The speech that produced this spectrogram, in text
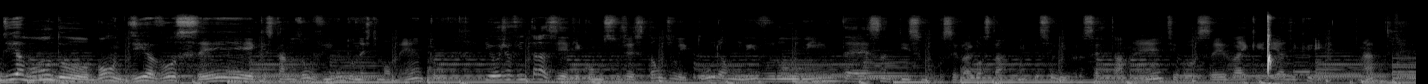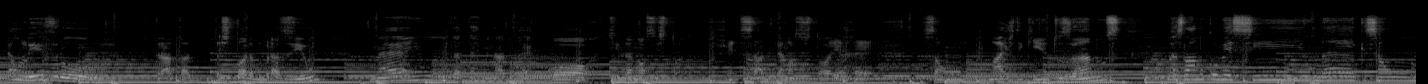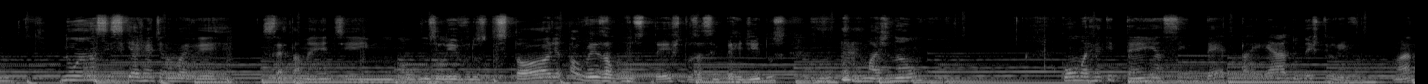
dia, mundo! Bom dia você que está nos ouvindo neste momento. E hoje eu vim trazer aqui como sugestão de leitura um livro interessantíssimo. Você vai gostar muito desse livro, certamente você vai querer adquirir. Né? É um livro que trata da história do Brasil né, em um determinado recorte da nossa história. A gente sabe que a nossa história é, são mais de 500 anos, mas lá no comecinho, né, que são nuances que a gente não vai ver certamente em alguns livros de história, talvez alguns textos assim perdidos, mas não como a gente tem assim detalhado neste livro. Né?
